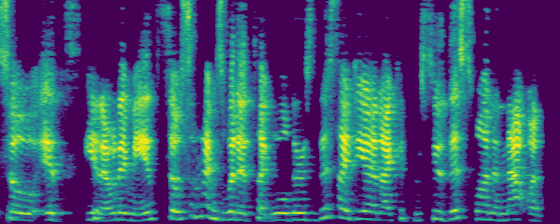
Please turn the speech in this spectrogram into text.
So it's you know what i mean? So sometimes when it's like well there's this idea and i could pursue this one and that one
